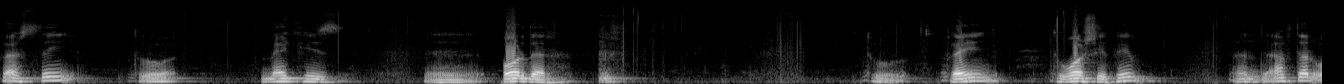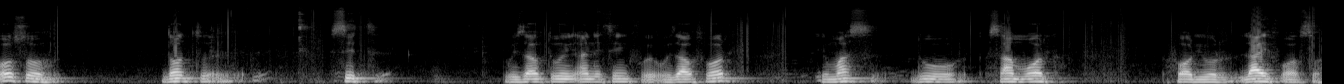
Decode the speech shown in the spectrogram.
first thing to make His uh, order to praying to worship Him, and after also don't uh, sit without doing anything for, without work. You must do some work for your life also,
